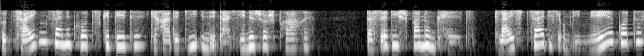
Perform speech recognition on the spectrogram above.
So zeigen seine Kurzgebete, gerade die in italienischer Sprache, dass er die Spannung hält, gleichzeitig um die Nähe Gottes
